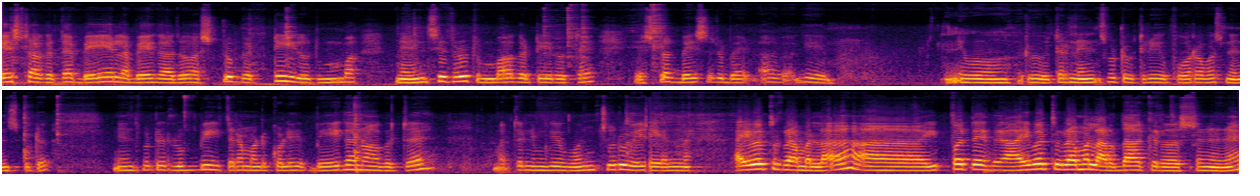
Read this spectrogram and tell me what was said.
ವೇಸ್ಟ್ ಆಗುತ್ತೆ, ಬೇಯಲ್ಲ ಬೇಗ ಅದು. ಅಷ್ಟು ಗಟ್ಟಿ, ಇದು ತುಂಬ ನೆನೆಸಿದ್ರು ತುಂಬ ಗಟ್ಟಿ ಇರುತ್ತೆ. ಎಷ್ಟೊತ್ತು ಬೇಯಿಸಿದ್ರು ಬೇ ಹಾಗಾಗಿ ನೀವು ಈ ಥರ ನೆನೆಸ್ಬಿಟ್ಟು ತ್ರೀ ಫೋರ್ ಅವರ್ಸ್ ನೆನೆಸ್ಬಿಟ್ಟು ನೆನೆಸ್ಬಿಟ್ಟು ರುಬ್ಬಿ ಈ ಥರ ಮಾಡ್ಕೊಳ್ಳಿ, ಬೇಗನೂ ಆಗುತ್ತೆ. ಮತ್ತು ನಿಮಗೆ ಒಂಚೂರು ಐವತ್ತು ಗ್ರಾಮಲ್ಲ ಇಪ್ಪತ್ತೈದು, ಐವತ್ತು ಗ್ರಾಮಲ್ಲಿ ಅರ್ಧ ಹಾಕಿರೋದು ಅಷ್ಟೇ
